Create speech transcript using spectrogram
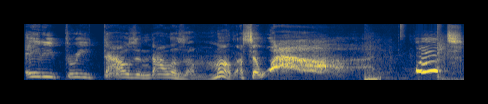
$83,000 a month. I said, wow. What?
